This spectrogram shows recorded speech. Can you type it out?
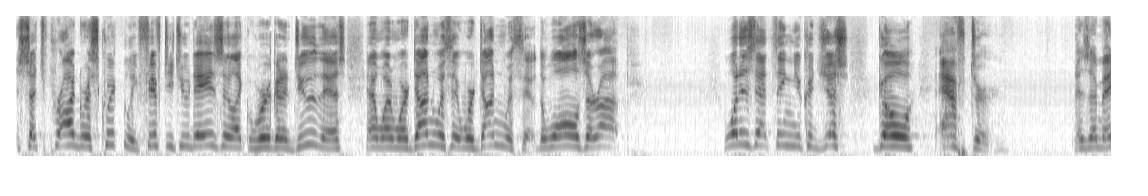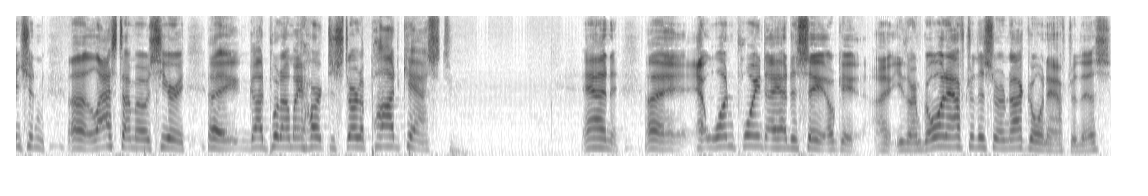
such progress quickly. 52 days, they're like, we're going to do this, and when we're done with it, we're done with it. The walls are up. What is that thing you could just go after? As I mentioned uh, last time I was here, uh, God put on my heart to start a podcast. And uh, at one point, I had to say, okay, either I'm going after this or I'm not going after this.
